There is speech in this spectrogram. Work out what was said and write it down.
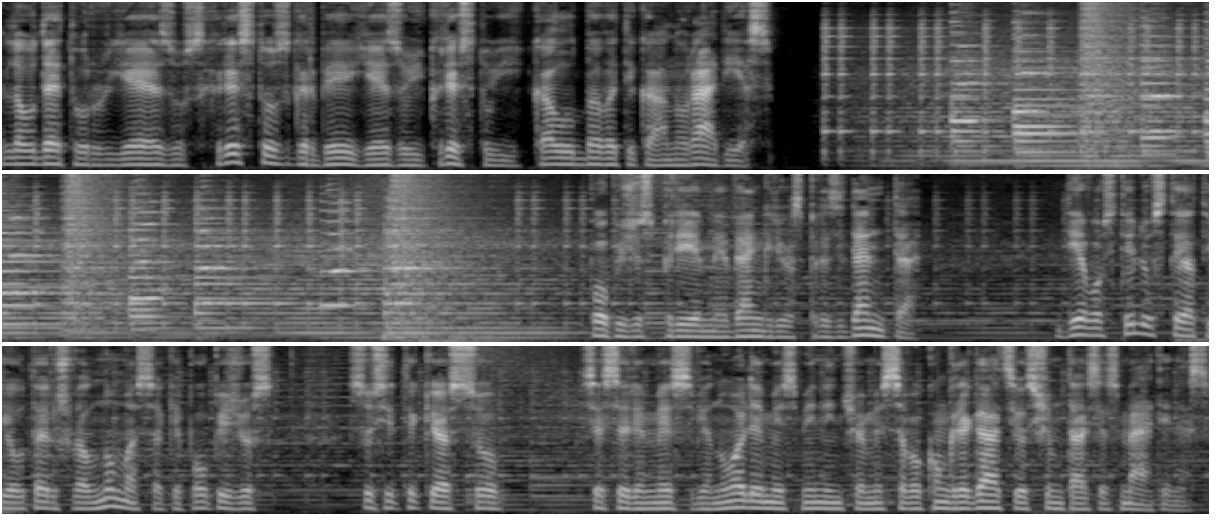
Laudetur Jėzus Kristus, garbė Jėzui Kristui, kalba Vatikano radijas. Popiežius priėmė Vengrijos prezidentę. Dievo stilius tai atjauta ir švelnumas, sakė popiežius, susitikęs su seserimis vienuolėmis mininčiomis savo kongregacijos šimtasias metinės.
